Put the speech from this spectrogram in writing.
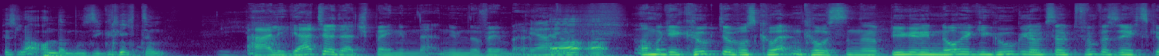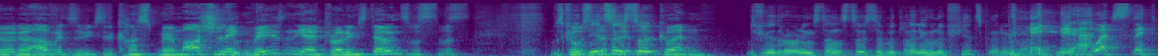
bisschen einer anderen Musikrichtung. Alligator Dutch bei im, im November. Ja, Ja, ja. Haben wir geguckt, was Karten kosten. Eine Bürgerin nachher gegoogelt und gesagt, 65 Euro auf. Jetzt hab ich gesagt, du kannst mir am Arsch lecken gewesen. Ja, Rolling Stones, was, was, was kostet das ist so- Karten? Für die Rolling Stones zahlst du mittlerweile 140 Euro. glaub ich. Weiß nicht.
